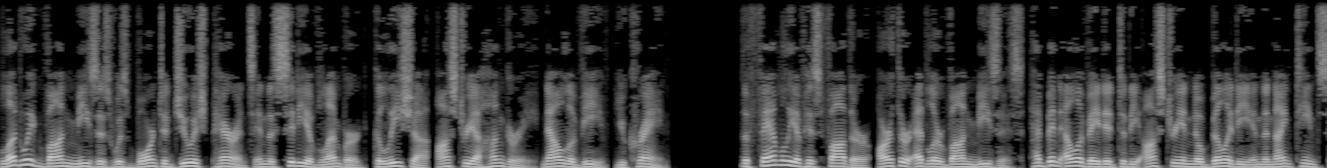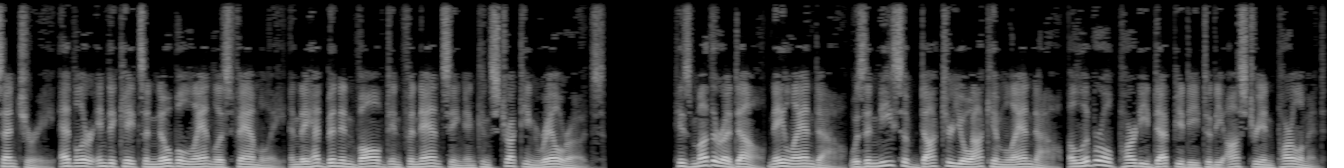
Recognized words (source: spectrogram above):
Ludwig von Mises was born to Jewish parents in the city of Lemberg, Galicia, Austria-Hungary now Lviv, Ukraine. The family of his father, Arthur Edler von Mises, had been elevated to the Austrian nobility in the 19th century Edler indicates a noble landless family and they had been involved in financing and constructing railroads. His mother Adele Landau was a niece of Dr. Joachim Landau, a Liberal Party deputy to the Austrian parliament.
